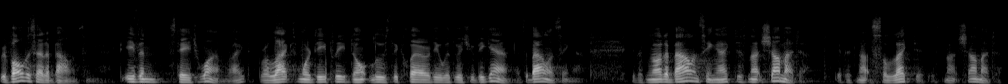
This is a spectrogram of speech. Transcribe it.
we've always had a balancing act, even stage one, right? Relax more deeply, don't lose the clarity with which you began. It's a balancing act. If it's not a balancing act, it's not shamatha. If it's not selective, it's not shamatha.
